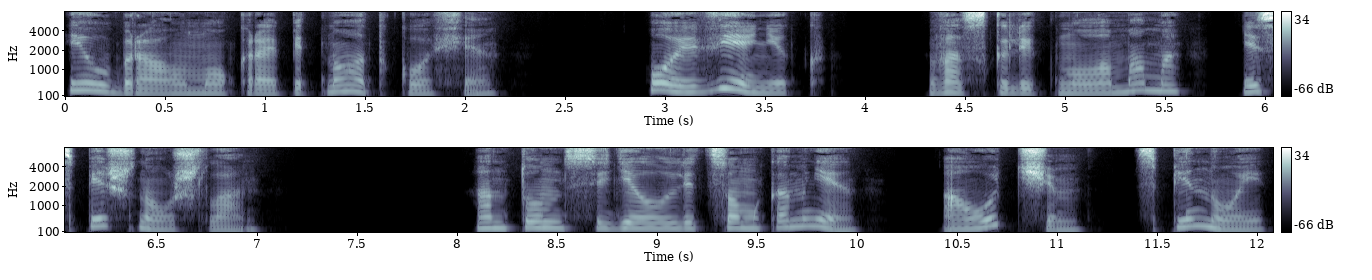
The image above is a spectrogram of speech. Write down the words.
и убрал мокрое пятно от кофе. «Ой, веник!» — воскликнула мама и спешно ушла. Антон сидел лицом ко мне, а отчим — спиной.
